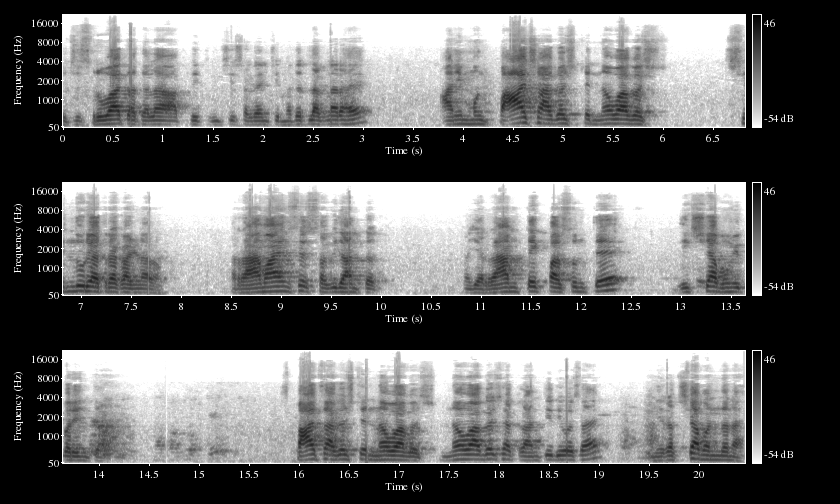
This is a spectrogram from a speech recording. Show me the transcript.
त्याची सुरुवात त्याला आपली तुमची सगळ्यांची मदत लागणार आहे. आणि मग पाच ऑगस्ट ते नऊ ऑगस्ट सिंदूर यात्रा काढणार आहोत. रामायण से संविधान तक म्हणजे रामटेकपासून ते दीक्षाभूमीपर्यंत. पाच ऑगस्ट ते नऊ ऑगस्ट नऊ ऑगस्ट हा क्रांती दिवस आहे आणि रक्षाबंधन आहे.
